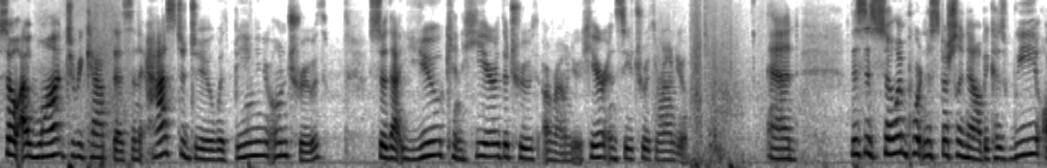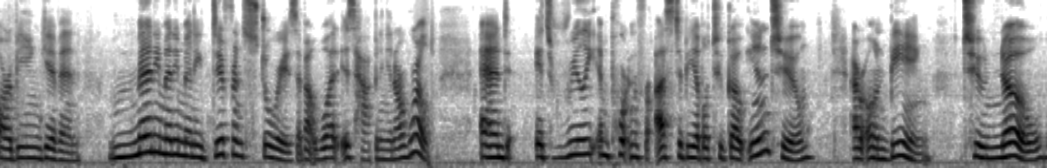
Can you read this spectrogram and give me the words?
So, I want to recap this, and it has to do with being in your own truth so that you can hear the truth around you, hear and see truth around you. And this is so important, especially now, because we are being given many, many, many different stories about what is happening in our world. And it's really important for us to be able to go into our own being to know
